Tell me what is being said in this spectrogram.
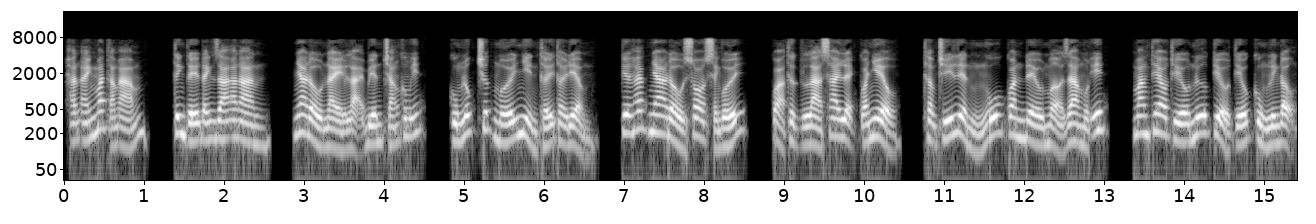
Hắn ánh mắt ám ám, tinh tế đánh giá An An, nha đầu này lại biến trắng không ít, cùng lúc trước mới nhìn thấy thời điểm, kia hắc nha đầu so sánh với, quả thực là sai lệch quá nhiều, thậm chí liền ngũ quan đều mở ra một ít, mang theo thiếu nữ tiểu tiếu cùng linh động,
